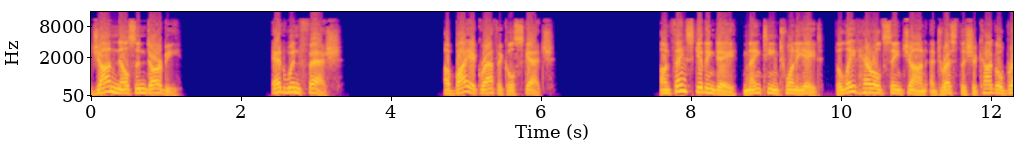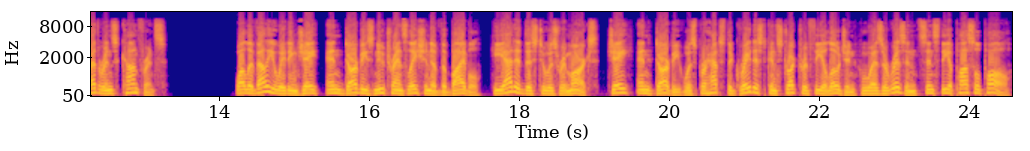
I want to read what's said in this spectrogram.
John Nelson Darby. Edwin Fesch. A biographical sketch. On Thanksgiving Day, 1928, the late Harold St. John addressed the Chicago Brethren's Conference. While evaluating J. N. Darby's new translation of the Bible, he added this to his remarks J. N. Darby was perhaps the greatest constructive theologian who has arisen since the Apostle Paul.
